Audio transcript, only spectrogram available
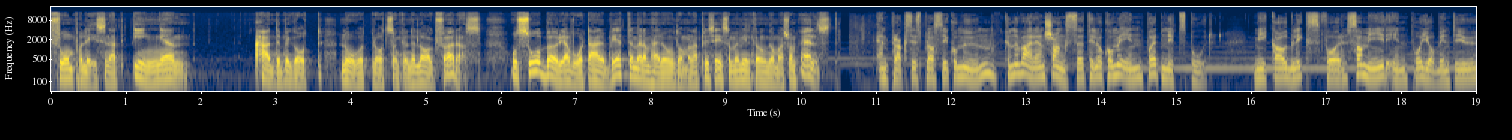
fra polisen at ingen hadde begått noe brott som kunne lagføres. Og så begynte vårt arbeid med de her ungdommene, akkurat som med hvilke ungdommer som helst. En praksisplass i kommunen kunne være en sjanse til å komme inn på et nytt spor. Mikael Blix får Samir inn på jobbintervju,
